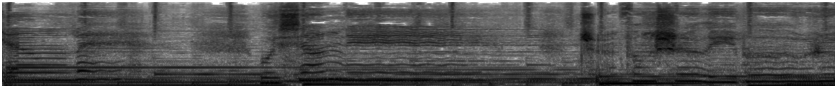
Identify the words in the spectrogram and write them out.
眼泪。我想你，春风十里不如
